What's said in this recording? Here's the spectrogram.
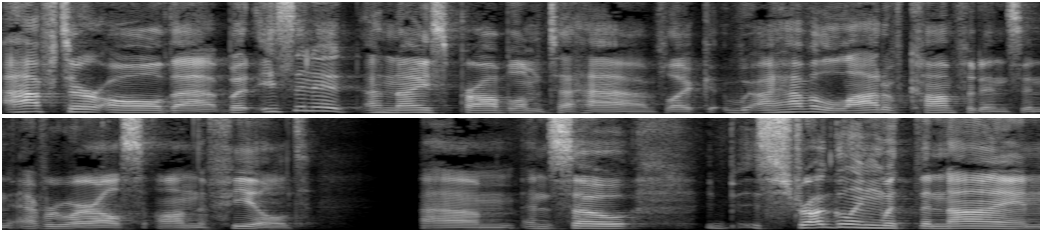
after all that but isn't it a nice problem to have like i have a lot of confidence in everywhere else on the field um, and so struggling with the nine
